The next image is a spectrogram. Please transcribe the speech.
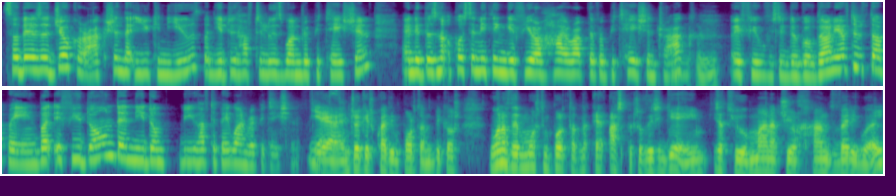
So there's a Joker action that you can use, but you do have to lose one reputation, and it does not cost anything if you're higher up the reputation track. Mm-hmm. If you obviously do go down, you have to stop paying. But if you don't, then you don't. You have to pay one reputation. Yes. Yeah, and Joker is quite important because one of the most important aspects of this game is that you manage your hand very well,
